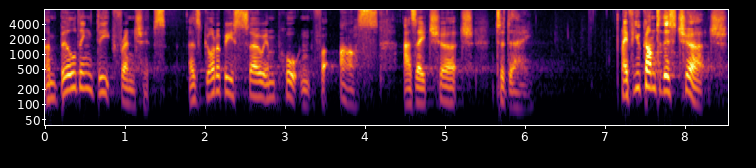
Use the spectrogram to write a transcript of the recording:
And building deep friendships has got to be so important for us as a church today. If you come to this church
